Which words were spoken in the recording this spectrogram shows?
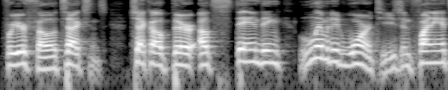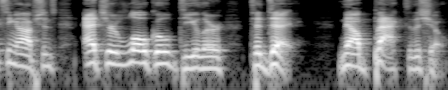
for your fellow Texans. Check out their outstanding limited warranties and financing options at your local dealer today. Now back to the show.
